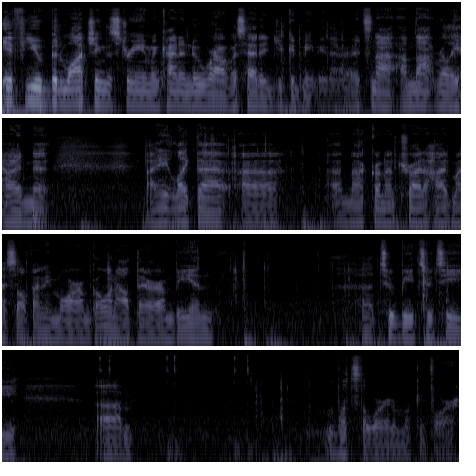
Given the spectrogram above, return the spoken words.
if you've been watching the stream and kind of knew where I was headed, you could meet me there. It's not, I'm not really hiding it. I ain't like that. Uh, I'm not going to try to hide myself anymore. I'm going out there. I'm being uh, 2B2T. Um, what's the word I'm looking for?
